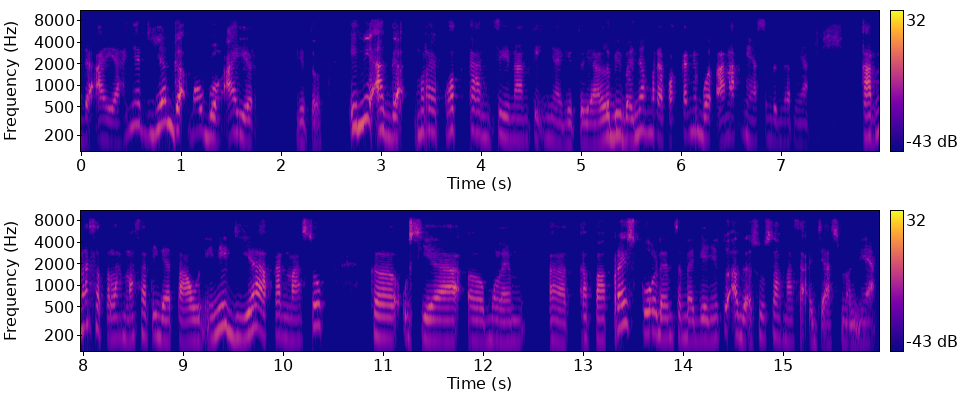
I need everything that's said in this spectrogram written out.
ada ayahnya, dia nggak mau buang air gitu. Ini agak merepotkan sih nantinya gitu ya. Lebih banyak merepotkannya buat anaknya sebenarnya. Karena setelah masa tiga tahun ini dia akan masuk ke usia uh, mulai uh, apa preschool dan sebagainya itu agak susah masa adjustmentnya.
